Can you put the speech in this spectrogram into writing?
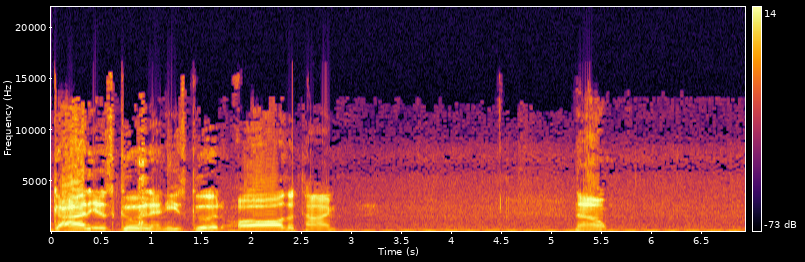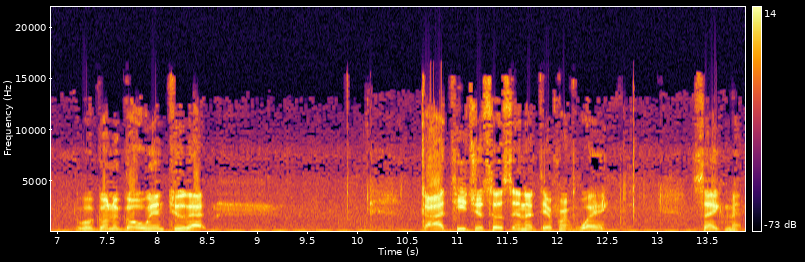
God is good and He's good all the time. Now, we're going to go into that. God teaches us in a different way segment.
